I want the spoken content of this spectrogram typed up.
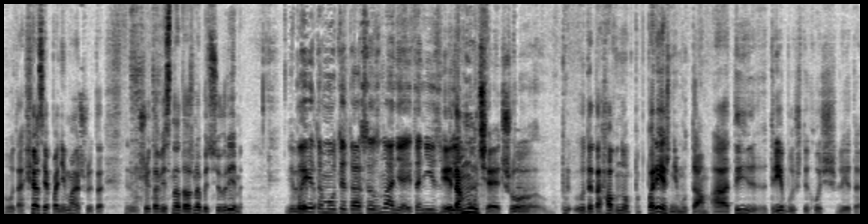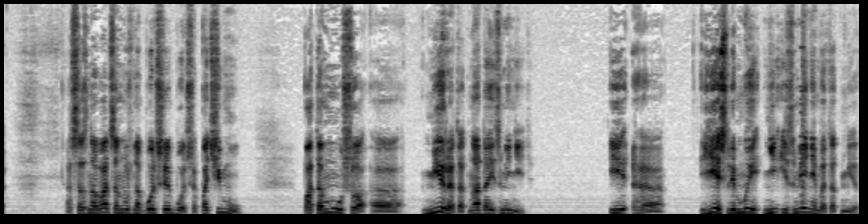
Вот, а сейчас я понимаю, что это, что эта весна должна быть все время. И лето. Поэтому вот это осознание, это И неизбежно. это мучает, что пр- вот это говно по-прежнему там, а ты требуешь, ты хочешь лето. Осознаваться нужно больше и больше. Почему? Потому что э, мир этот надо изменить. И э, если мы не изменим этот мир,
